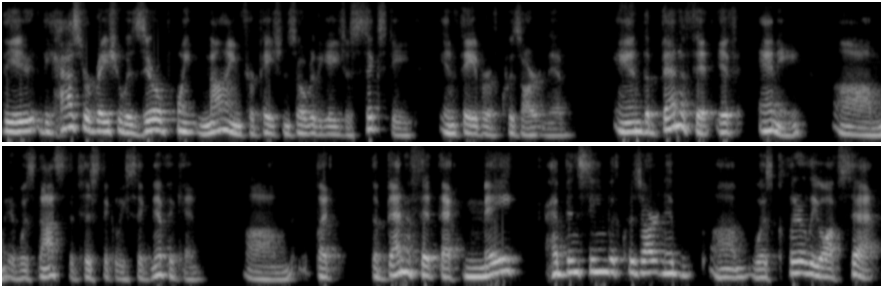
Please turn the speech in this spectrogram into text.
the, the hazard ratio is 0.9 for patients over the age of 60 in favor of quizartinib. And the benefit, if any, um, it was not statistically significant, um, but the benefit that may have been seen with quizartinib um, was clearly offset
